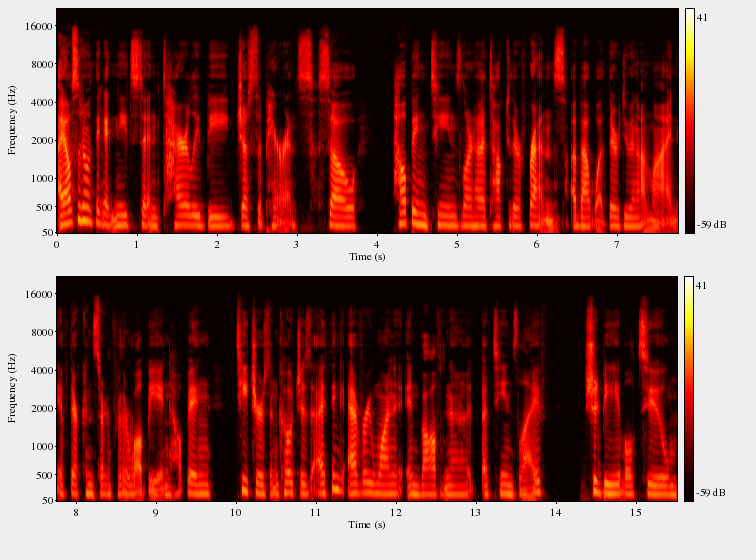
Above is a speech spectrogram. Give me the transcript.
I also don't think it needs to entirely be just the parents. So, helping teens learn how to talk to their friends about what they're doing online, if they're concerned for their well being, helping teachers and coaches. I think everyone involved in a, a teen's life should be able to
